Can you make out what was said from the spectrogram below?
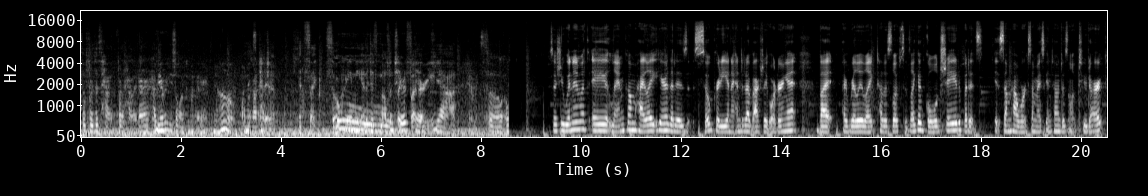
So for this for the highlighter, have you ever used a Lancome highlighter? No. Oh my god, touch it. It's like so Ooh, creamy and it just melts into like your buttery. skin. Yeah. Okay, so oh. so she went in with a Lancome highlight here that is so pretty and I ended up actually ordering it, but I really liked how this looks. It's like a gold shade, but it's it somehow works on my skin tone, it doesn't look too dark.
